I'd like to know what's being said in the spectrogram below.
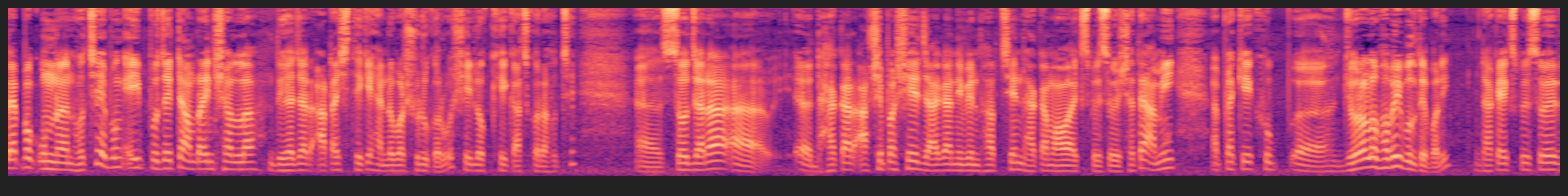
ব্যাপক উন্নয়ন হচ্ছে এবং এই প্রজেক্টটা আমরা ইনশাল্লাহ দুই থেকে হ্যান্ডওভার শুরু করব। সেই লক্ষ্যেই কাজ করা হচ্ছে। সো যারা ঢাকার আশেপাশে জায়গা নেবেন ভাবছেন, ঢাকা মাওয়া এক্সপ্রেসওয়ের সাথে, আমি আপনাকে খুব জোরালোভাবেই বলতে পারি। ঢাকা এক্সপ্রেসওয়ের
